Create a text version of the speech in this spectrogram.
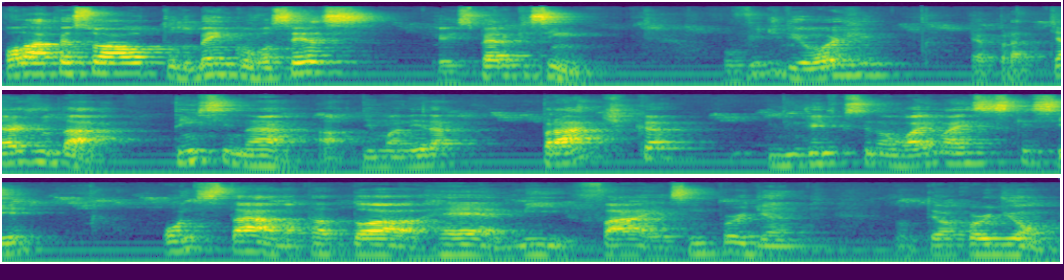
Olá pessoal, tudo bem com vocês? Eu espero que sim. O vídeo de hoje é para te ajudar, te ensinar de maneira prática e de um jeito que você não vai mais esquecer onde está a nota Dó, Ré, Mi, Fá e assim por diante no teu acordeon.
